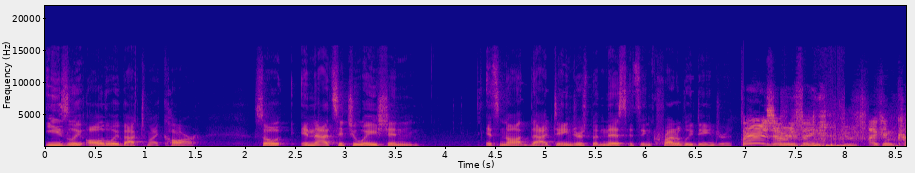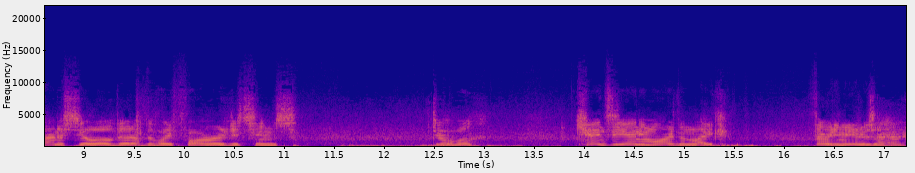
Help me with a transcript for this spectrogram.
easily all the way back to my car. So in that situation, it's not that dangerous, but in this, it's incredibly dangerous. Where is everything? I can kind of see a little bit of the way forward. It seems doable. Can't see any more than like 30 meters ahead.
